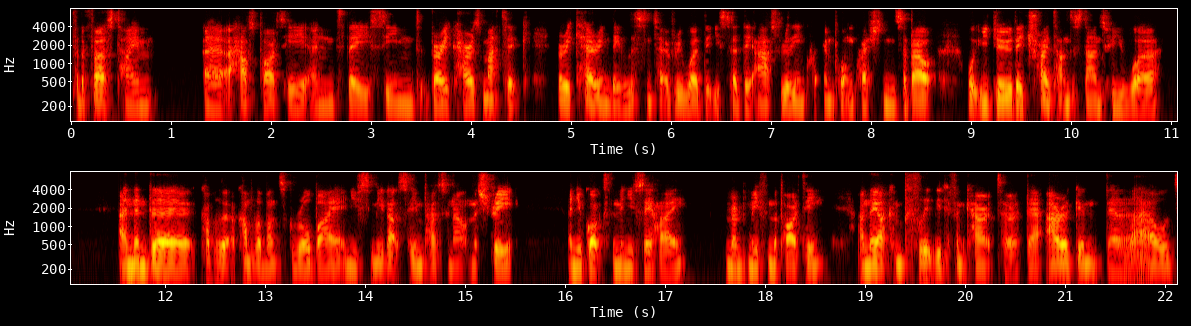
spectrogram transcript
for the first time, uh, a house party, and they seemed very charismatic, very caring, they listened to every word that you said, they asked really important questions about what you do, they tried to understand who you were, and then the couple of, a couple of months roll by and you meet that same person out in the street and you go up to them and you say hi. Remember me from the party? And they are completely different character. They're arrogant they're loud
